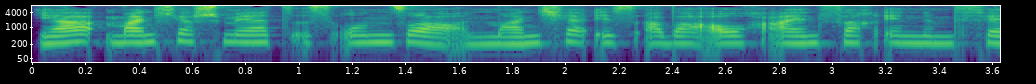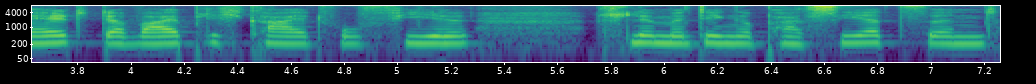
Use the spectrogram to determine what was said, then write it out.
Ja, mancher Schmerz ist unser und mancher ist aber auch einfach in dem Feld der Weiblichkeit, wo viel schlimme Dinge passiert sind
